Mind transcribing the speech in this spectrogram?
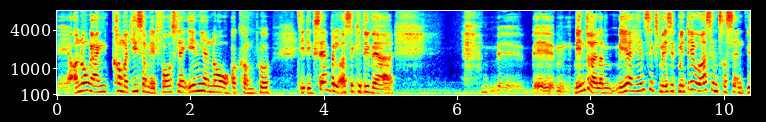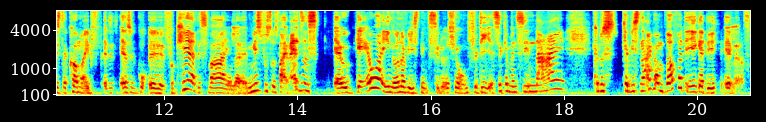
være. Og nogle gange kommer de som et forslag, inden jeg når at komme på et eksempel, og så kan det være øh, øh, mindre eller mere hensigtsmæssigt, men det er jo også interessant, hvis der kommer et altså, øh, forkerte svar eller misforstået svar. Altid er jo gaver i en undervisningssituation, fordi så kan man sige, nej, kan, du, kan vi snakke om, hvorfor det ikke er det? Eller.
